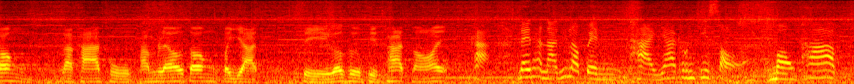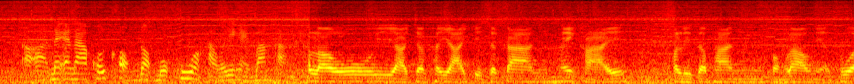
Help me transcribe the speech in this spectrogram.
ต้องราคาถูกทำแล้วต้องประหยัด สี่ก็คือผิดพลาดน้อย ค่ะ ในฐานะที่เราเป็นทายาทรุ่นที่ 2 มองภาพอ่าในอนาคตของดอกบัวคู่อะค่ะว่ายังไงบ้างคะเราอยากจะขยายกิจการให้ขายผลิตภัณฑ์ของเราเนี่ยทั่ว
